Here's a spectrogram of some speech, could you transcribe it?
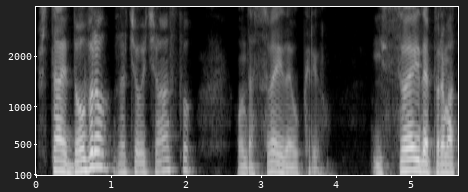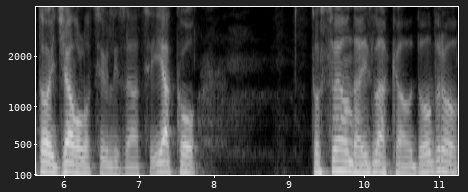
šta je dobro za čovječanstvo, onda sve ide u krivo. I sve ide prema toj đavolo civilizaciji. Iako to sve onda izgleda kao dobro,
